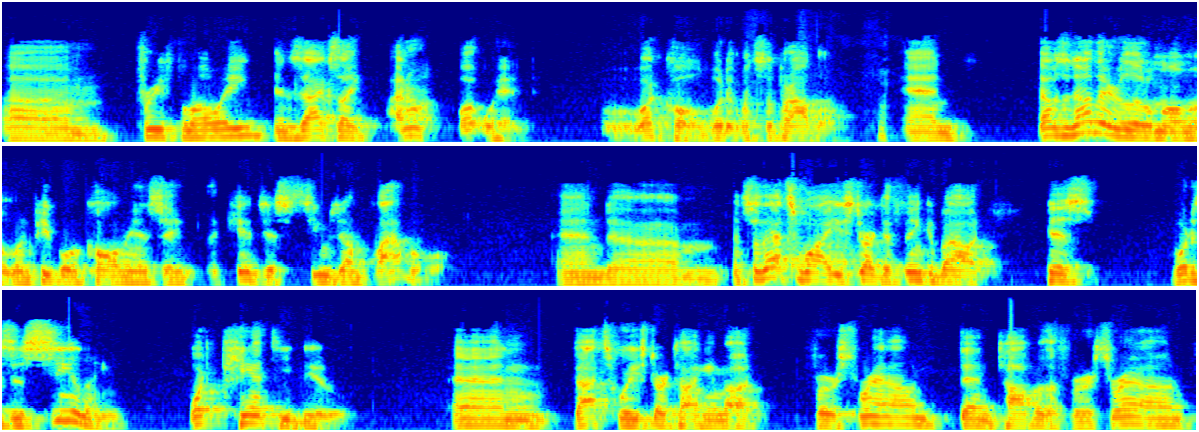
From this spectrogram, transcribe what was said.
um, free flowing. And Zach's like, I don't what wind, what cold, what what's the problem? And that was another little moment when people would call me and say the kid just seems unflappable. And um, and so that's why you start to think about his what is his ceiling? What can't he do? And that's where you start talking about first round, then top of the first round,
